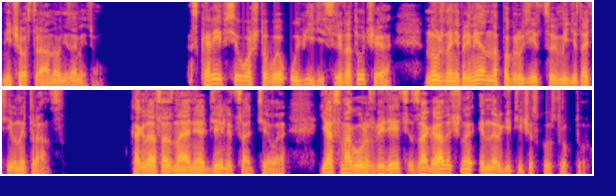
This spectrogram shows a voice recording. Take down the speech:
ничего странного не заметил. Скорее всего, чтобы увидеть средоточие, нужно непременно погрузиться в медитативный транс. Когда сознание отделится от тела, я смогу разглядеть загадочную энергетическую структуру.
